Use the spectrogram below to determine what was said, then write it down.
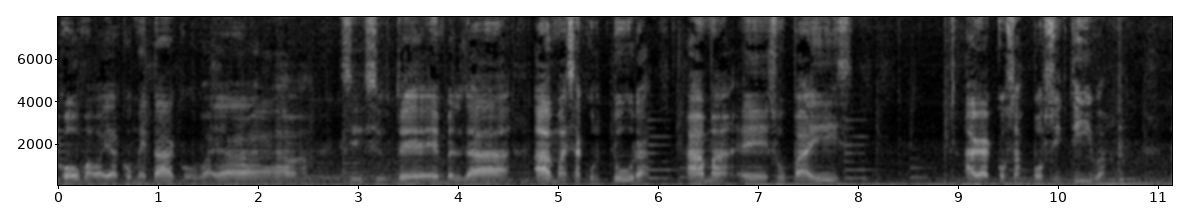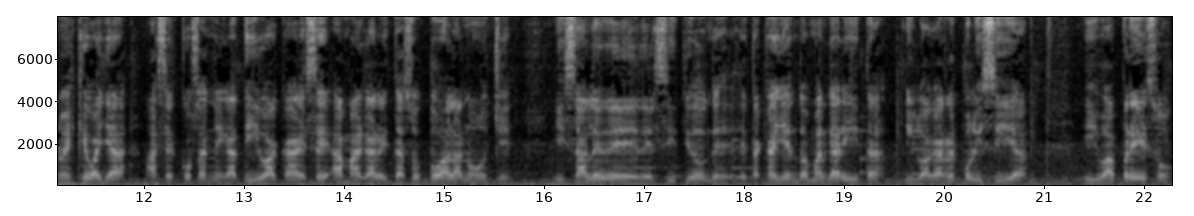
coma, vaya a comer taco, vaya, si, si usted en verdad ama esa cultura, ama eh, su país, haga cosas positivas. No es que vaya a hacer cosas negativas, caerse a margaritazo toda la noche y sale del sitio donde se está cayendo a Margarita y lo agarra el policía y va preso.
